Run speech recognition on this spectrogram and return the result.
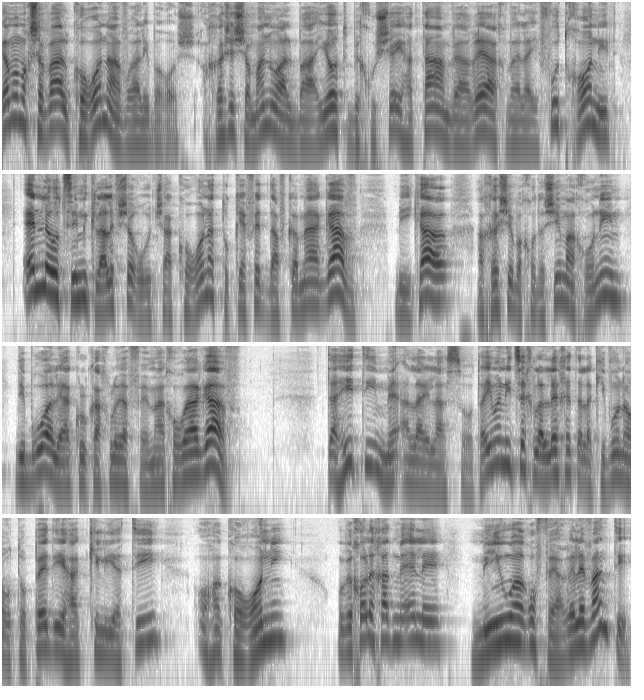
גם המחשבה על קורונה עברה לי בראש. אחרי ששמענו על בעיות בחושי הטעם והריח ועל עייפות כרונית, אין להוציא מכלל אפשרות שהקורונה תוקפת דווקא מהגב, בעיקר אחרי שבחודשים האחרונים דיברו עליה כל כך לא יפה מאחורי הגב. תהיתי מה עליי לעשות. האם אני צריך ללכת על הכיוון האורתופדי הכלייתי או הקורוני? ובכל אחד מאלה, מי הוא הרופא הרלוונטי?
